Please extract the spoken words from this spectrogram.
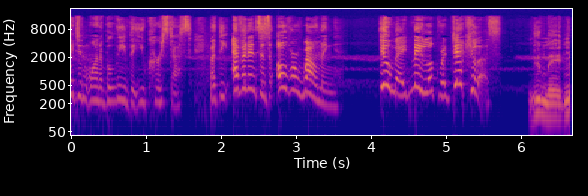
I didn't want to believe that you cursed us, but the evidence is overwhelming. You made me look ridiculous. You made me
